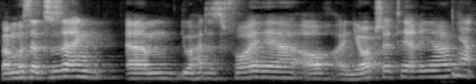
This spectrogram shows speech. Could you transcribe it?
Man muss dazu sagen, ähm, du hattest vorher auch einen Yorkshire Terrier. ja.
